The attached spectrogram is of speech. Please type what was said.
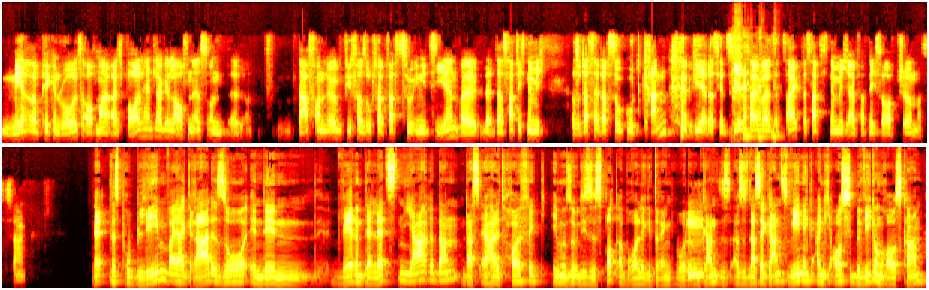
mehrere Pick and Rolls auch mal als Ballhändler gelaufen ist und äh, davon irgendwie versucht hat, was zu initiieren, weil das hatte ich nämlich, also dass er das so gut kann, wie er das jetzt hier teilweise zeigt, das hatte ich nämlich einfach nicht so auf dem Schirm, muss ich sagen. Ne, das Problem war ja gerade so in den, während der letzten Jahre dann, dass er halt häufig eben so in diese Spot-Up-Rolle gedrängt wurde. Mhm. Ganz, also, dass er ganz wenig eigentlich aus der Bewegung rauskam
